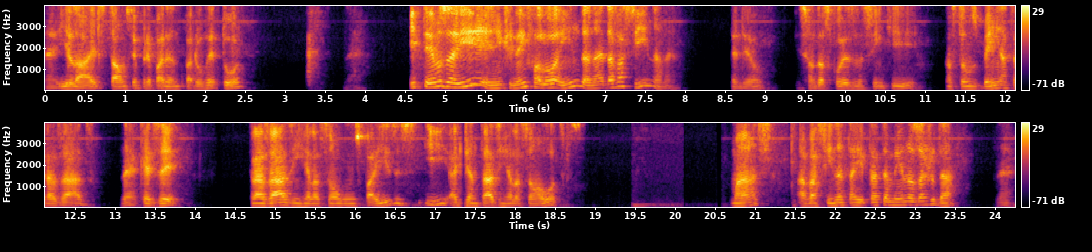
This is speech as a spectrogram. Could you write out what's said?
É, e lá eles estavam se preparando para o retorno. E temos aí, a gente nem falou ainda, né, da vacina, né? Entendeu? Isso é uma das coisas, assim, que nós estamos bem atrasados, né? Quer dizer, atrasados em relação a alguns países e adiantados em relação a outros. Mas a vacina está aí para também nos ajudar, né?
